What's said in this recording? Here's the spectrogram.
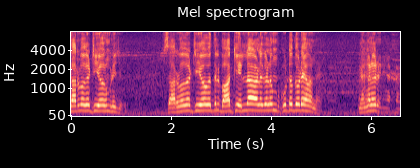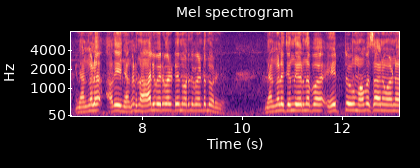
സർവകക്ഷി യോഗം വിളിച്ചു. സർവകക്ഷി യോഗത്തിൽ ബാക്കി എല്ലാ ആളുകളും കൂട്ടത്തോടെയാണ് വന്നത് ഞങ്ങൾ ഞങ്ങൾ അതെ ഞങ്ങൾ നാല് പേര് വരട്ടെ എന്ന് പറഞ്ഞ് വേണ്ടെന്ന് പറഞ്ഞു. ഞങ്ങൾ ചെന്ന് കയറുന്നപ്പോൾ ഏറ്റവും അവസാനമാണ്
